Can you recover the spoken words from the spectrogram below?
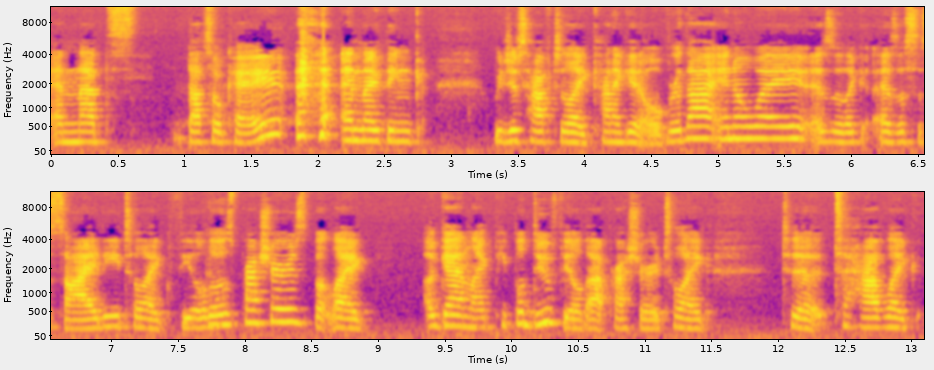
and that's that's okay. And I think we just have to like kind of get over that in a way as a, like as a society to like feel those pressures. But like again like people do feel that pressure to like to to have like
